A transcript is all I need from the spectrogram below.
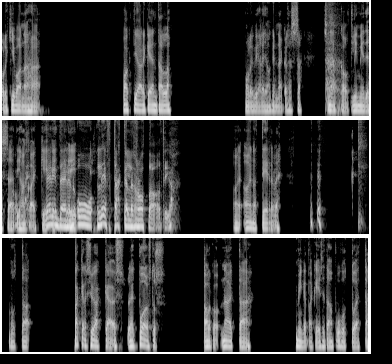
Oli kiva nähdä Bakhtiari kentällä, oli vielä jonkinnäköisessä snapcount-limitissä, että ihan kaikki Perinteinen ei, ei, left tackle rotaatio. aina terve. Mutta Packers hyökkäys, puolustus alkoi näyttää, minkä takia sitä on puhuttu, että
